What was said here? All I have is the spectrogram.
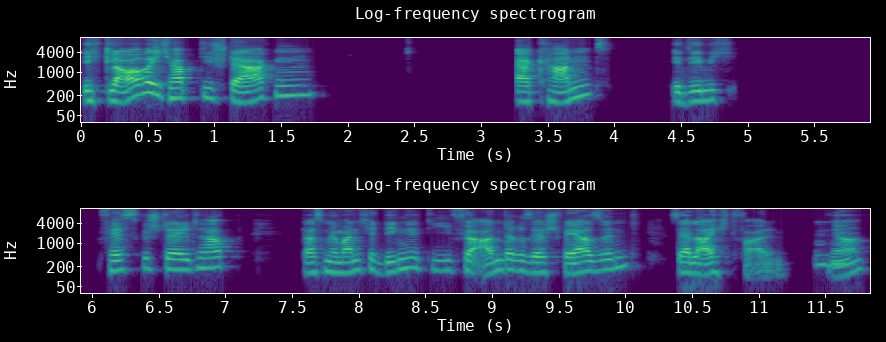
ich glaube, ich habe die Stärken erkannt, indem ich festgestellt habe, dass mir manche Dinge, die für andere sehr schwer sind, sehr leicht fallen. Mhm. Ja,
